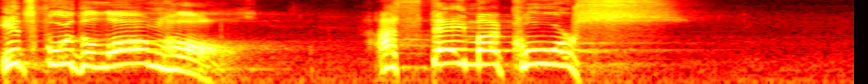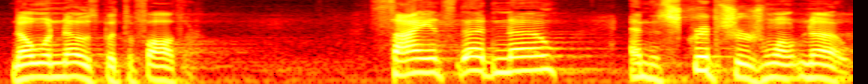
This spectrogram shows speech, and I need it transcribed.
it's for the long haul. I stay my course. No one knows but the Father. Science doesn't know, and the scriptures won't know.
